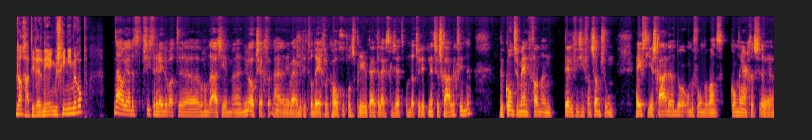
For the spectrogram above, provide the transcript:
dan gaat die redenering misschien niet meer op. Nou ja, dat is precies de reden wat, uh, waarom de ACM uh, nu ook zegt van nou, wij hebben dit wel degelijk hoog op onze prioriteitenlijst gezet, omdat we dit net zo schadelijk vinden de consument van een televisie van Samsung heeft hier schade door ondervonden, want kon nergens uh,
